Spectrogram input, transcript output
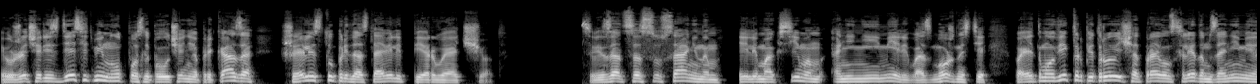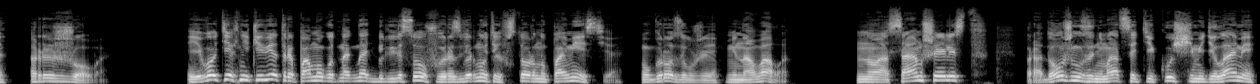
И уже через 10 минут после получения приказа Шелесту предоставили первый отчет. Связаться с Сусаниным или Максимом они не имели возможности, поэтому Виктор Петрович отправил следом за ними Рыжова. Его техники ветра помогут нагнать беглецов и развернуть их в сторону поместья. Угроза уже миновала. Ну а сам Шелест продолжил заниматься текущими делами,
